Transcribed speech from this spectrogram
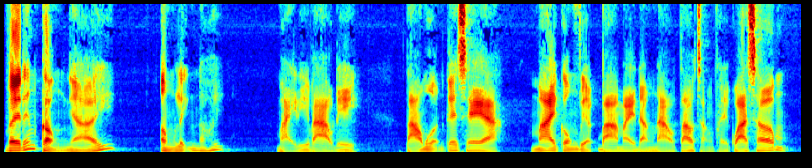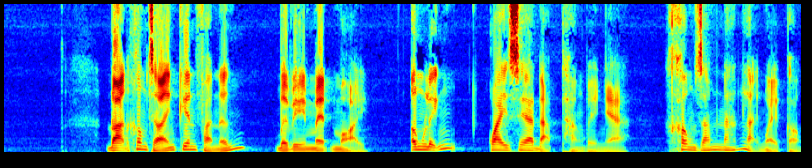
Về đến cổng nhà ấy, Ông lĩnh nói, Mày đi vào đi, Tao mượn cái xe, Mai công việc bà mày đằng nào tao chẳng phải qua sớm. Đoạn không chờ anh Kiên phản ứng, Bởi vì mệt mỏi, Ông lĩnh quay xe đạp thẳng về nhà. Không dám nán lại ngoài cổng.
